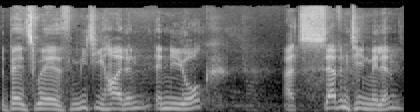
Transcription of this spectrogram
The bids with Meaty Haydn in New York at 17 million.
